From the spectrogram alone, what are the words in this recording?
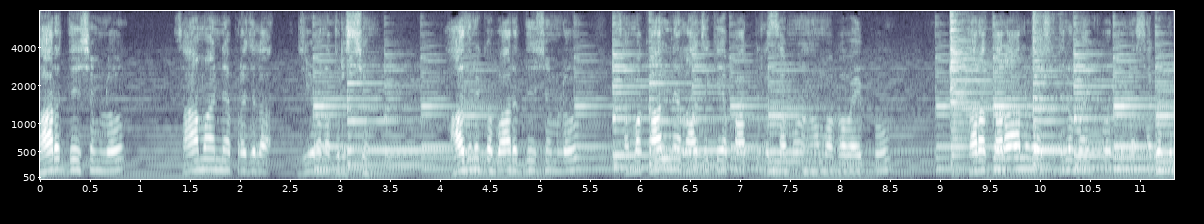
భారతదేశంలో సామాన్య ప్రజల జీవన దృశ్యం. ఆధునిక భారతదేశంలో సమకాలీన రాజకీయ పార్టీల సమూహం ఒకవైపు తరతరాలుగా శిథిలమైపోతున్న సగటు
